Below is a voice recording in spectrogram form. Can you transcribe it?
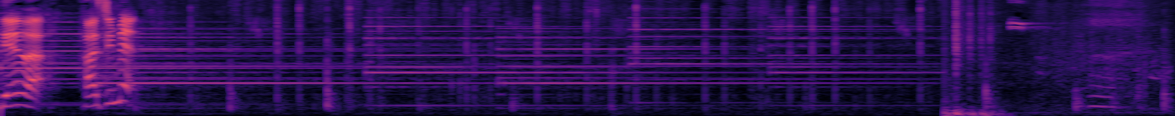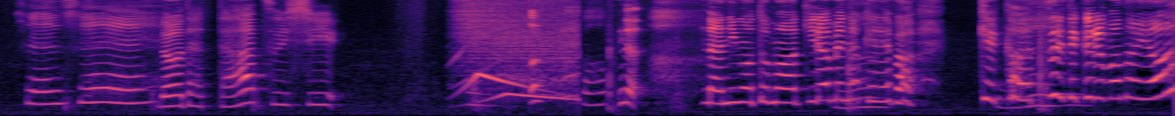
では始め。先生。どうだった追試？な何事も諦めなければ結果はついてくるものよ。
